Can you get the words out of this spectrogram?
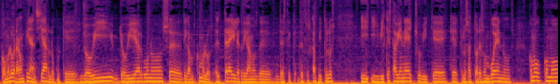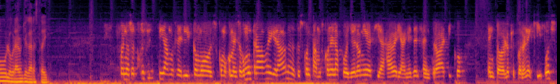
cómo lograron financiarlo, porque yo vi, yo vi algunos, eh, digamos, como los, el trailer, digamos, de, de, este, de estos capítulos y, vi que está bien hecho, vi que, que, los actores son buenos. ¿Cómo, ¿Cómo lograron llegar hasta ahí? Pues nosotros, digamos, el, como, como comenzó como un trabajo de grado, nosotros contamos con el apoyo de la Universidad Javeriana y del Centro Ático en todo lo que fueron equipos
